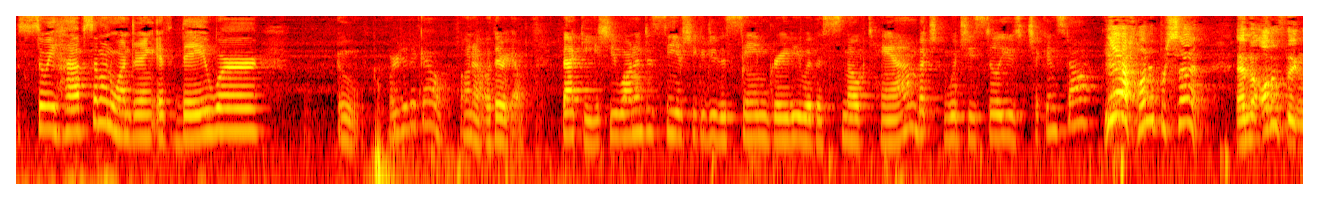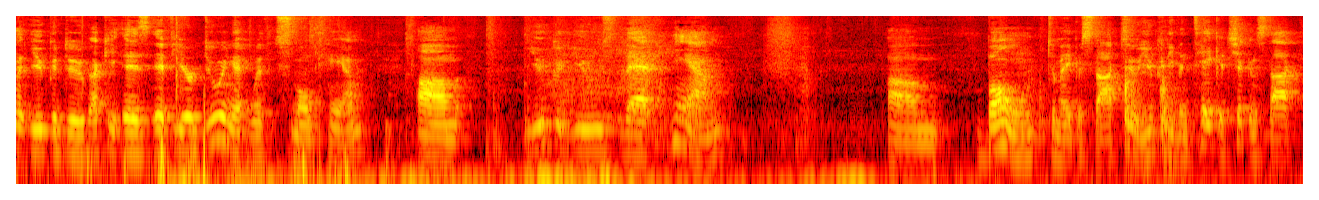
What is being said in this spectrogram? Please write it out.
so we have someone wondering if they were. Ooh, where did it go? Oh no, oh there we go. Becky. She wanted to see if she could do the same gravy with a smoked ham, but would she still use chicken stock? Yeah, hundred percent. And the other thing that you could do, Becky, is if you're doing it with smoked ham, um, you could use that ham um, bone to make a stock too. You could even take a chicken stock,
